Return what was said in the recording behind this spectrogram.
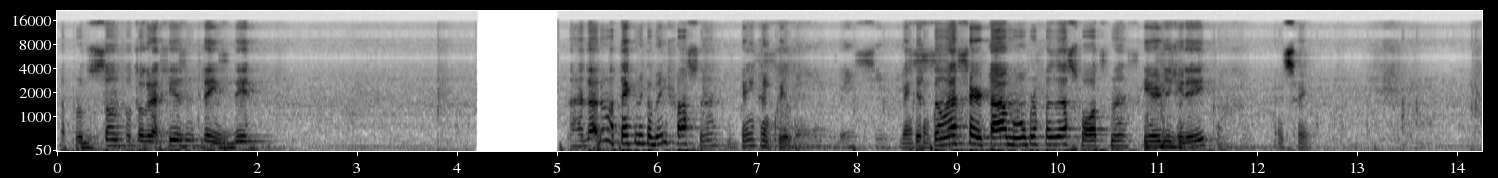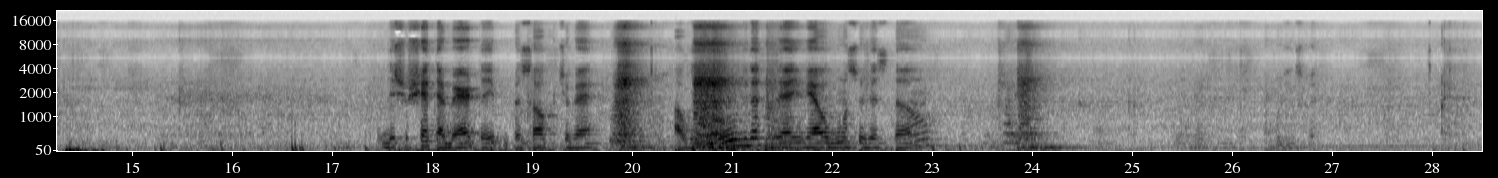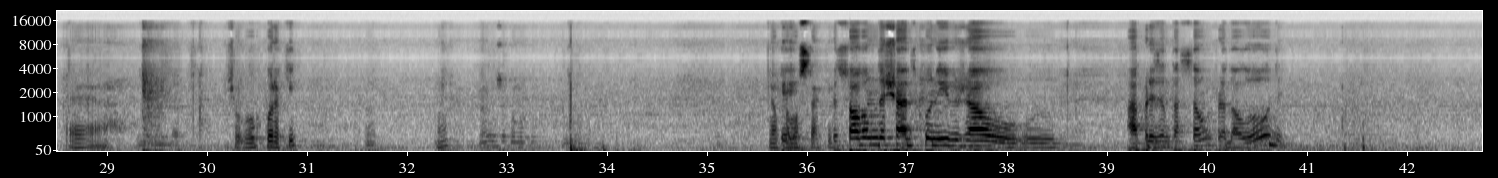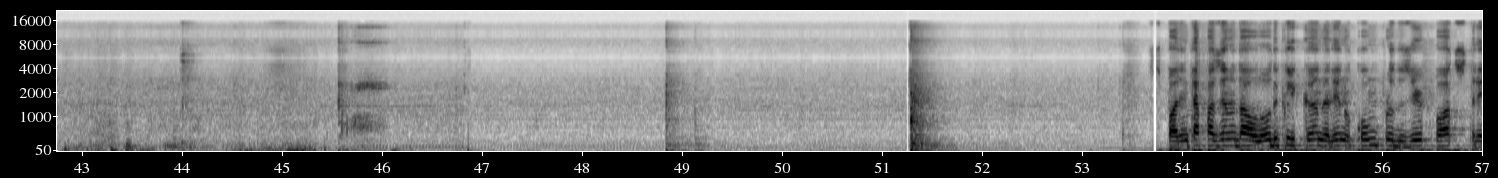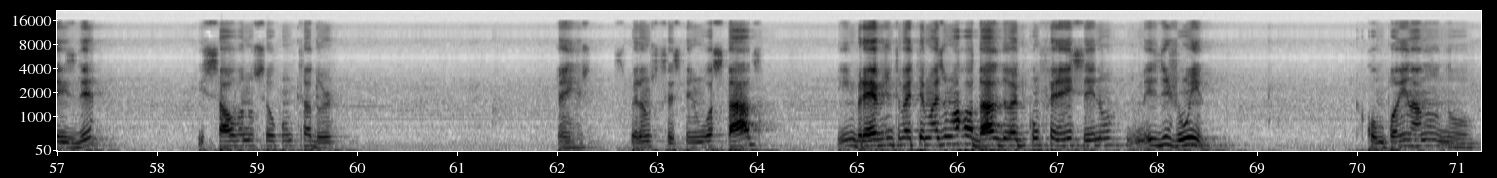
da produção de fotografias em 3D? Na verdade é uma técnica bem fácil, né? Bem tranquilo. Bem, bem simples. Bem a questão tranquilo. é acertar a mão para fazer as fotos, né? Esquerda e direita. É isso aí. Deixa o chat aberto aí para o pessoal que tiver alguma dúvida, quiser enviar alguma sugestão. É, deixa eu vou por aqui. Hum? Não para mostrar aqui. Pessoal, vamos deixar disponível já o, o- a apresentação para download. Vocês podem estar fazendo download clicando ali no como produzir fotos 3D e salva no seu computador. Bem, esperamos que vocês tenham gostado. E em breve a gente vai ter mais uma rodada de webconferência aí no, no mês de junho. Acompanhe lá no, no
